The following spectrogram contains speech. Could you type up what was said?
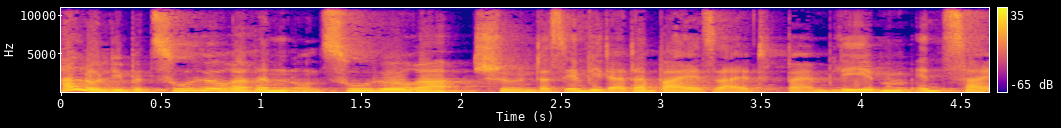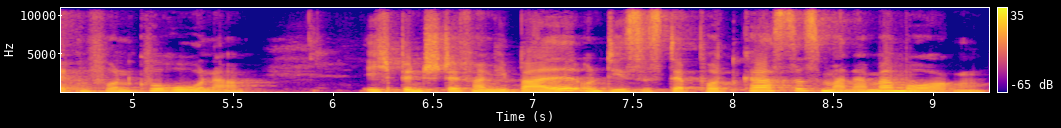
Hallo, liebe Zuhörerinnen und Zuhörer, schön, dass ihr wieder dabei seid beim Leben in Zeiten von Corona. Ich bin Stefanie Ball und dies ist der Podcast des Mannheimer Morgen.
